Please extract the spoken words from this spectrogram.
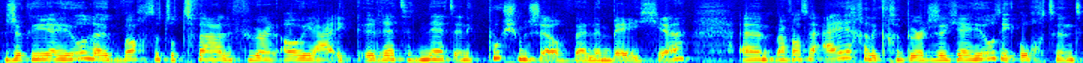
Dus dan kun je heel leuk wachten tot 12 uur en oh ja, ik red het net en ik push mezelf wel een beetje. Ehm, maar wat er eigenlijk gebeurt is dat jij heel die ochtend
